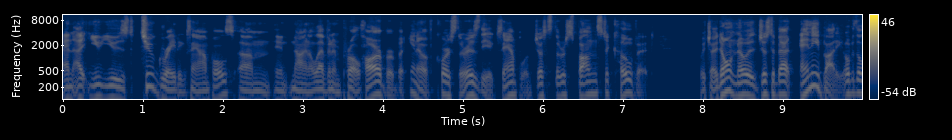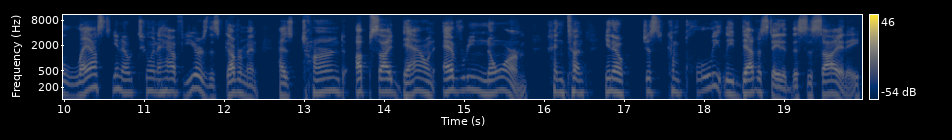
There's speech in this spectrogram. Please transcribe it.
and I, you used two great examples um, in 9/11 and Pearl Harbor, but you know, of course, there is the example of just the response to COVID which I don't know just about anybody. Over the last, you know, two and a half years, this government has turned upside down every norm and done, you know, just completely devastated this society.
